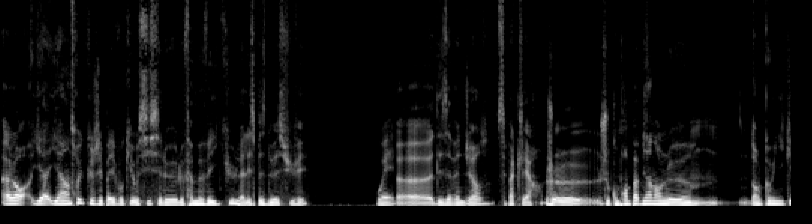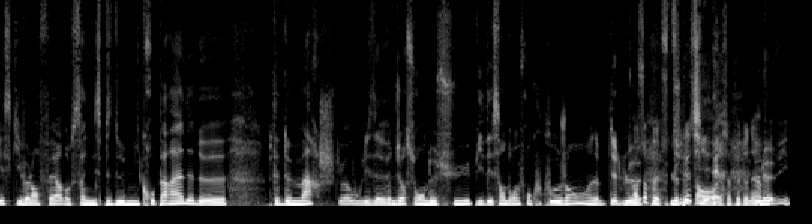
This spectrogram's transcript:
Alors, il y a, il y a un truc que j'ai pas évoqué aussi, c'est le, le fameux véhicule, l'espèce de SUV. Ouais. euh, des Avengers, c'est pas clair. Je je comprends pas bien dans le dans le communiqué ce qu'ils veulent en faire. Donc, ce sera une espèce de micro-parade, de peut-être de marche, tu vois, où les Avengers seront dessus, puis ils descendront, ils feront coucou aux gens. euh, Peut-être le, Ah, ça peut être le petit- ça, en vrai, ça peut donner un le- peu de vie.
